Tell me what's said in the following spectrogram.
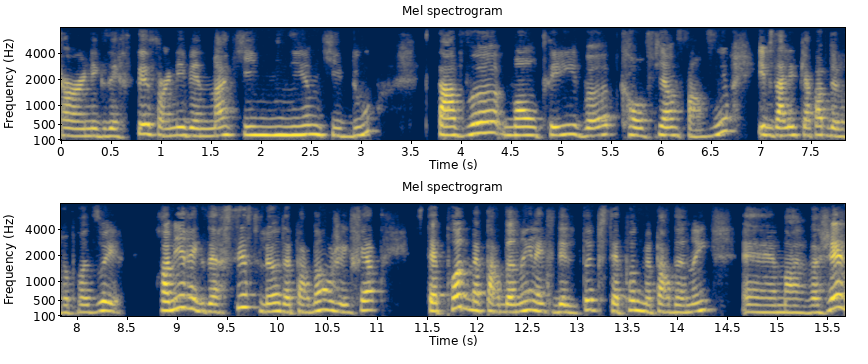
un exercice, un événement qui est minime, qui est doux, ça va monter votre confiance en vous et vous allez être capable de le reproduire. Premier exercice là, de pardon que j'ai fait, c'était pas de me pardonner l'infidélité, puis c'était pas de me pardonner euh, mon rejet.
